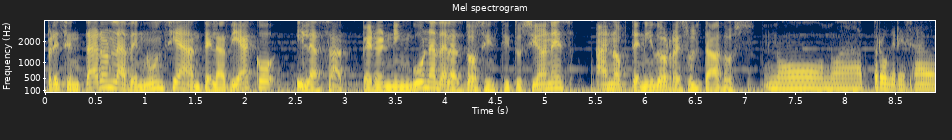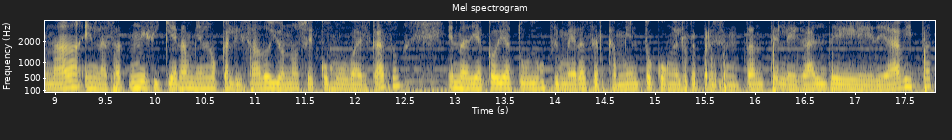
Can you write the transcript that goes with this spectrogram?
presentaron la denuncia ante la DIACO y la SAT, pero en ninguna de las dos instituciones han obtenido resultados. No, no ha progresado nada. En la SAT ni siquiera me han localizado. Yo no sé cómo va el caso. En la DIACO ya tuve un primer acercamiento con el representante legal de, de Habitat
